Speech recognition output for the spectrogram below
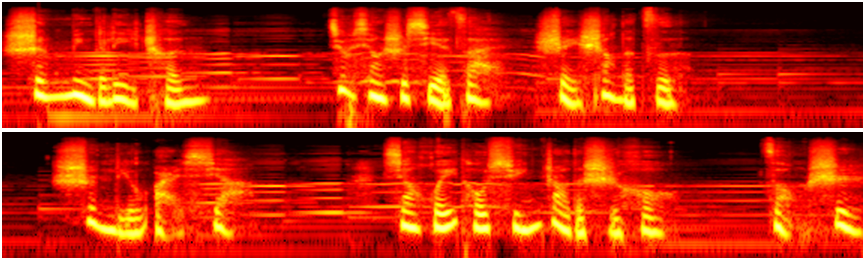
生命的历程，就像是写在水上的字，顺流而下。想回头寻找的时候，总是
